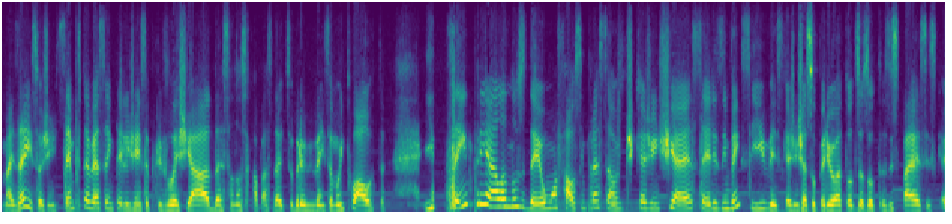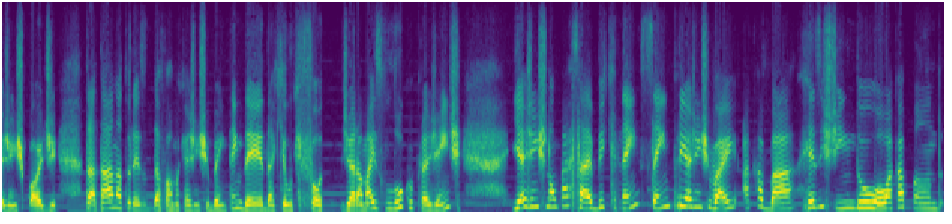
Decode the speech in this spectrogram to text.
Mas é isso, a gente sempre teve essa inteligência privilegiada, essa nossa capacidade de sobrevivência muito alta. E sempre ela nos deu uma falsa impressão de que a gente é seres invencíveis, que a gente é superior a todas as outras espécies, que a gente pode tratar a natureza da forma que a gente bem entender, daquilo que for gerar mais lucro pra gente. E a gente não percebe que nem sempre a gente vai acabar resistindo ou acapando,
